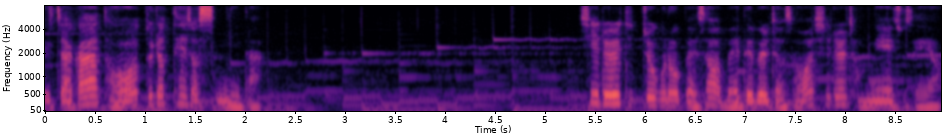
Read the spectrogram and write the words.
글자가 더 뚜렷해졌습니다. 실을 뒤쪽으로 빼서 매듭을 져서 실을 정리해 주세요.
